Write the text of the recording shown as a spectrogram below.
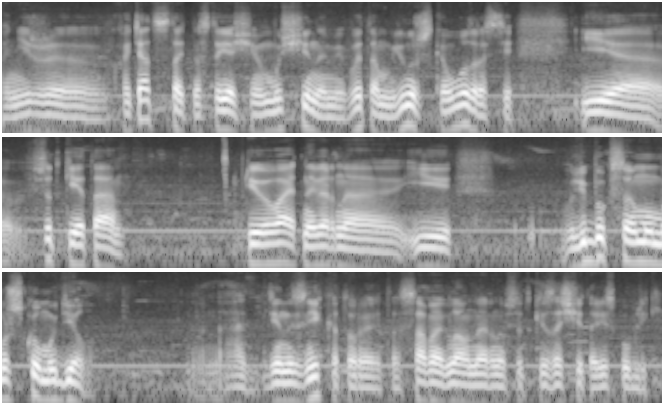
они же хотят стать настоящими мужчинами в этом юношеском возрасте. И э, все-таки это прививает, наверное, и любовь к своему мужскому делу Один из них, который это самое главное, наверное, все-таки защита республики.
